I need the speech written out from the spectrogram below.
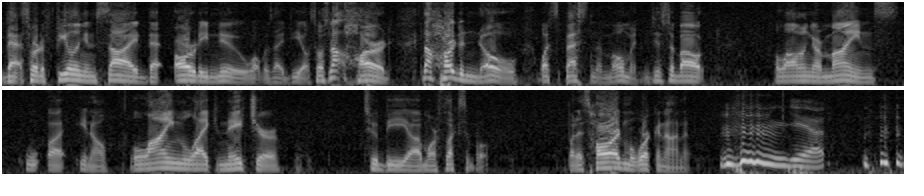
that sort of feeling inside that already knew what was ideal. So it's not hard. It's not hard to know what's best in the moment. It's just about allowing our minds, uh, you know, line-like nature to be uh, more flexible. But it's hard, and we're working on it. yeah.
